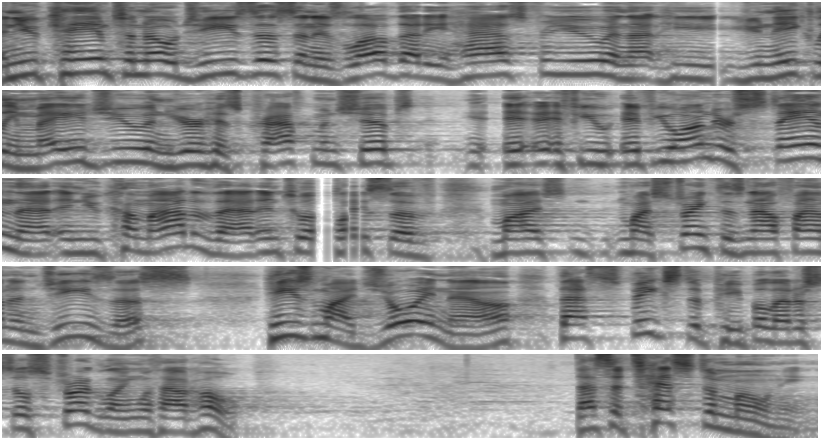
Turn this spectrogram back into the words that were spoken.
and you came to know Jesus and his love that he has for you and that he uniquely made you and you're his craftsmanship, if you, if you understand that and you come out of that into a place of my, my strength is now found in Jesus, he's my joy now, that speaks to people that are still struggling without hope. That's a testimony.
